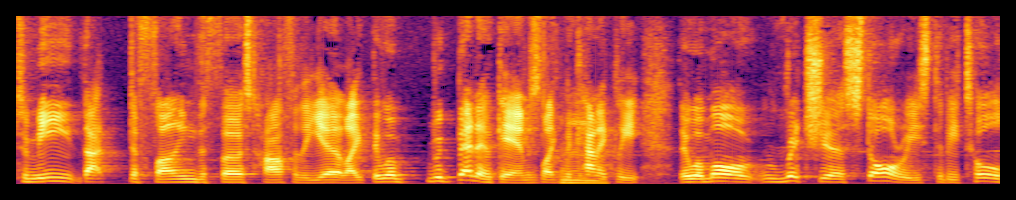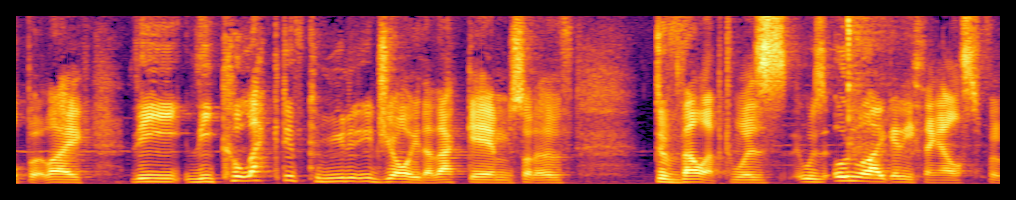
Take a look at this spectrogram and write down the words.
to me, that defined the first half of the year. Like there were better games, like hmm. mechanically, there were more richer stories to be told. But like the the collective community joy that that game sort of developed was was unlike anything else for,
